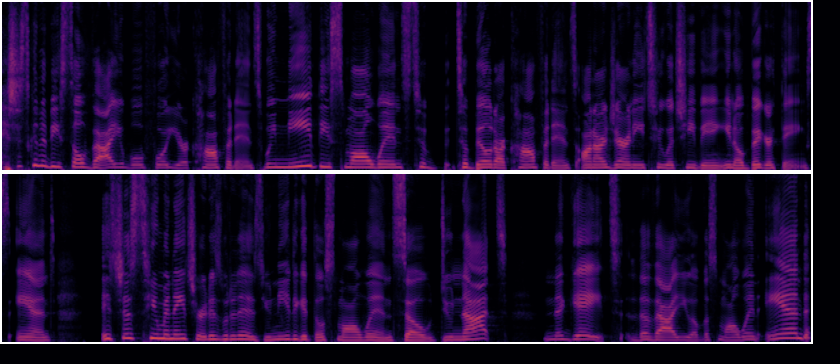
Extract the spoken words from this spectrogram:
it's just going to be so valuable for your confidence. We need these small wins to to build our confidence on our journey to achieving, you know, bigger things. And it's just human nature. It is what it is. You need to get those small wins. So do not negate the value of a small win and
